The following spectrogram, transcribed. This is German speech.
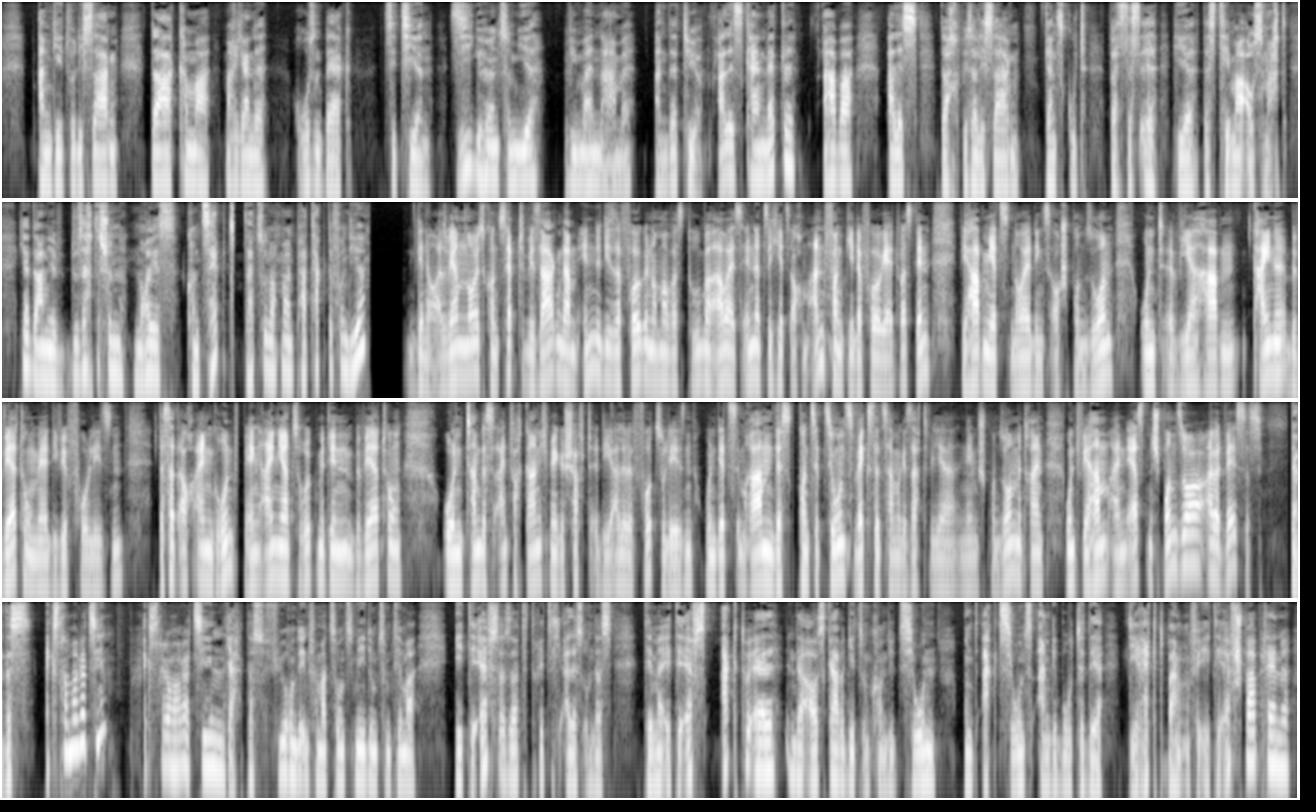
angeht, würde ich sagen, da kann man Marianne Rosenberg zitieren. Sie gehören zu mir wie mein Name an der Tür. Alles kein Metal, aber alles doch, wie soll ich sagen, ganz gut, was das äh, hier das Thema ausmacht. Ja, Daniel, du sagtest schon neues Konzept. Dazu noch mal ein paar Takte von dir. Genau, also wir haben ein neues Konzept. Wir sagen da am Ende dieser Folge nochmal was drüber, aber es ändert sich jetzt auch am Anfang jeder Folge etwas, denn wir haben jetzt neuerdings auch Sponsoren und äh, wir haben keine Bewertungen mehr, die wir vorlesen. Das hat auch einen Grund. Wir hängen ein Jahr zurück mit den Bewertungen und haben das einfach gar nicht mehr geschafft, die alle vorzulesen. Und jetzt im Rahmen des Konzeptionswechsels haben wir gesagt, wir nehmen Sponsoren mit rein und wir haben einen ersten Sponsor. Albert, wer ist das? Ja, das Extra-Magazin. Extra-Magazin, ja, das führende Informationsmedium zum Thema ETFs. Also da dreht sich alles um das Thema ETFs. Aktuell in der Ausgabe geht es um Konditionen und Aktionsangebote der Direktbanken für ETF-Sparpläne.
